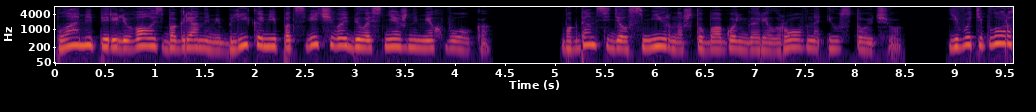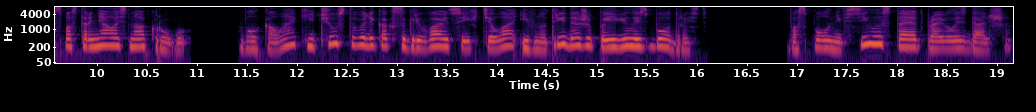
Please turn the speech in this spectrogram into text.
Пламя переливалось багряными бликами, подсвечивая белоснежный мех волка. Богдан сидел смирно, чтобы огонь горел ровно и устойчиво. Его тепло распространялось на округу. Волколаки чувствовали, как согреваются их тела, и внутри даже появилась бодрость. Восполнив силы, стая отправилась дальше.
